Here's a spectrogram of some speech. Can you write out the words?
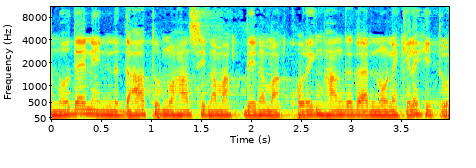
නොදැනෙන්න ධාතුන් වහන්සේ නමක් දෙනමක් කොරෙන් හඟගන්න ඕන කියලා හිතුව.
